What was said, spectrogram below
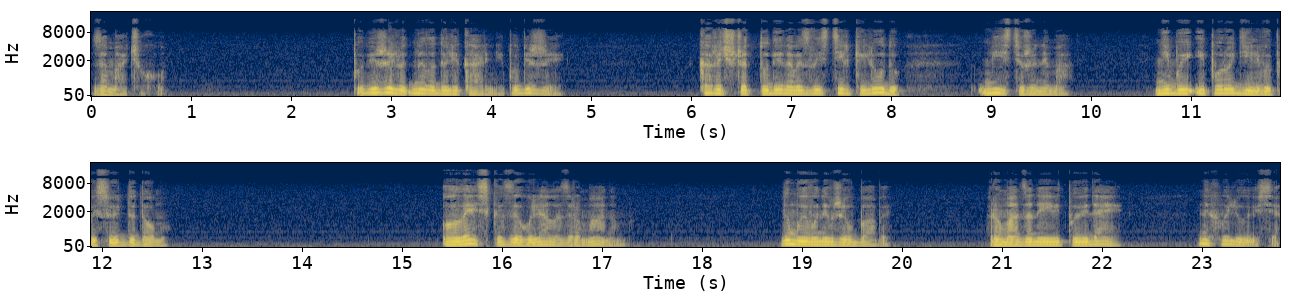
за мачуху. Побіжи, Людмило, до лікарні, побіжи. Кажуть, що туди навезли стільки люду, місць уже нема, ніби і породіль виписують додому. Олеська загуляла з Романом. Думаю, вони вже в баби. Роман за неї відповідає. Не хвилююся.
